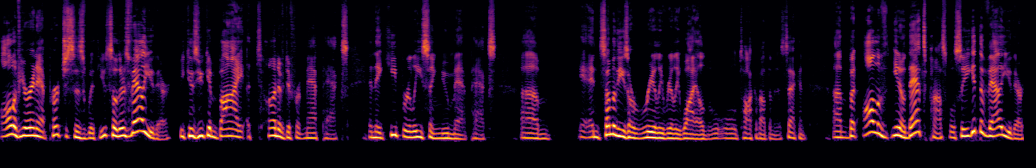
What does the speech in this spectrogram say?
all of your in-app purchases with you. So there's value there because you can buy a ton of different map packs and they keep releasing new map packs. Um, and some of these are really, really wild. We'll talk about them in a second. Um, but all of, you know, that's possible. So you get the value there.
